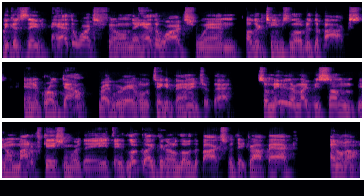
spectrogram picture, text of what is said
because they've had to watch film. They had to watch when other teams loaded the box and it broke down, right? We were able to take advantage of that. So maybe there might be some, you know, modification where they they look like they're going to load the box, but they drop back. I don't know.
